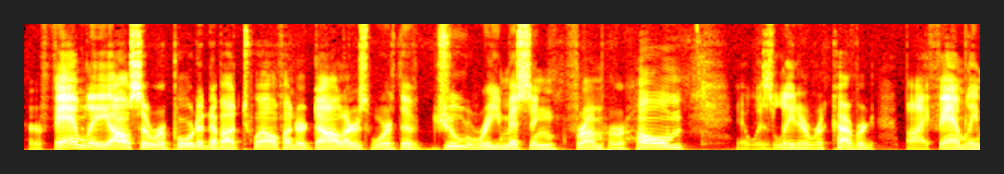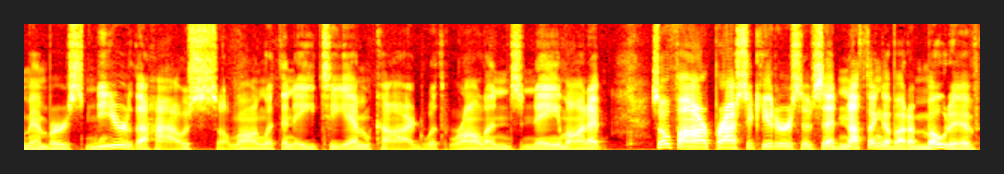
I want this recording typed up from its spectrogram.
Her family also reported about $1,200 worth of jewelry missing from her home it was later recovered by family members near the house, along with an ATM card with Rollins' name on it. So far, prosecutors have said nothing about a motive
